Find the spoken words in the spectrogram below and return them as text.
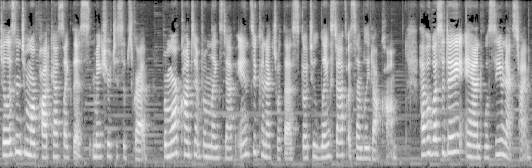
To listen to more podcasts like this, make sure to subscribe. For more content from Langstaff and to connect with us, go to langstaffassembly.com. Have a blessed day, and we'll see you next time.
